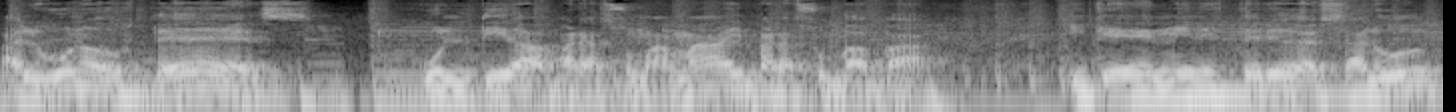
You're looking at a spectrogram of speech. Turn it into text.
alguno de ustedes cultiva para su mamá y para su papá, y que el Ministerio de Salud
